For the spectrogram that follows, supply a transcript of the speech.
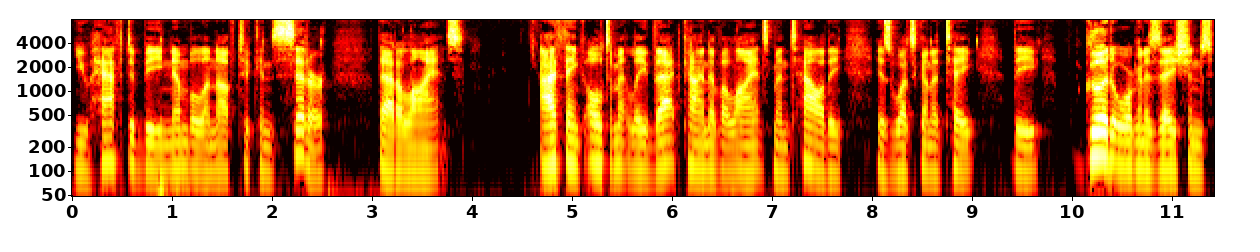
you have to be nimble enough to consider that alliance. I think ultimately that kind of alliance mentality is what's going to take the good organizations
